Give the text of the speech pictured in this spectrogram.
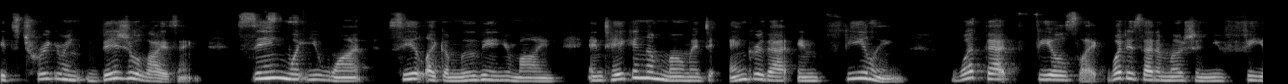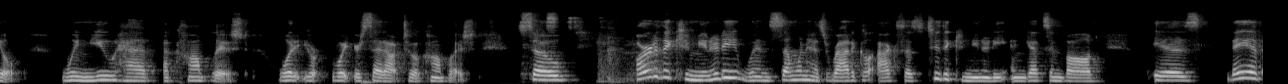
it's triggering visualizing, seeing what you want, see it like a movie in your mind, and taking a moment to anchor that in feeling what that feels like. What is that emotion you feel when you have accomplished what you're what you're set out to accomplish? So, part of the community when someone has radical access to the community and gets involved is they have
